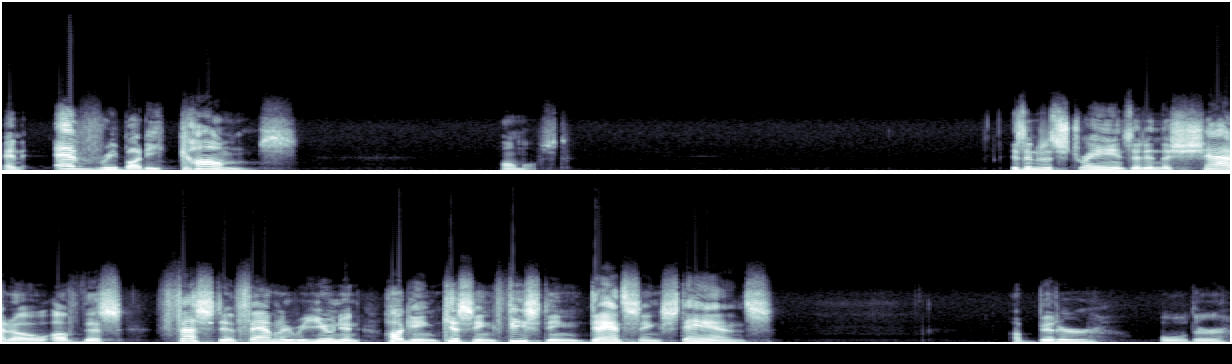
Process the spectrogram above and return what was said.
and everybody comes. Almost. Isn't it strange that in the shadow of this festive family reunion, hugging, kissing, feasting, dancing, stands a bitter older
